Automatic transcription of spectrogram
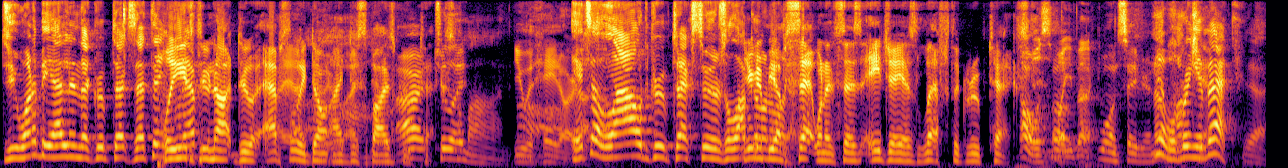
Do you want to be added in that group text? That thing, Please never- do not do it. Absolutely don't. I despise group All right, text. too late. Come on. You would hate our. It's a loud group text too. There's a lot You're going gonna be on. upset when it says AJ has left the group text. Oh, let's invite you back. Won't save your Yeah, we'll bring you back. Yeah.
